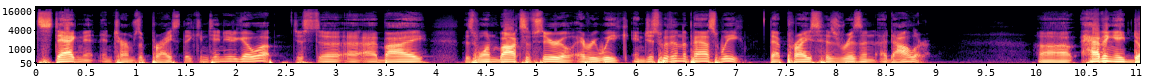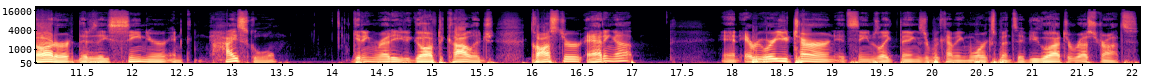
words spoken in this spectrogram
stagnant in terms of price. They continue to go up. Just uh, I buy this one box of cereal every week, and just within the past week, that price has risen a dollar. Uh, having a daughter that is a senior in high school, getting ready to go off to college, cost her adding up. And everywhere you turn, it seems like things are becoming more expensive. You go out to restaurants,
